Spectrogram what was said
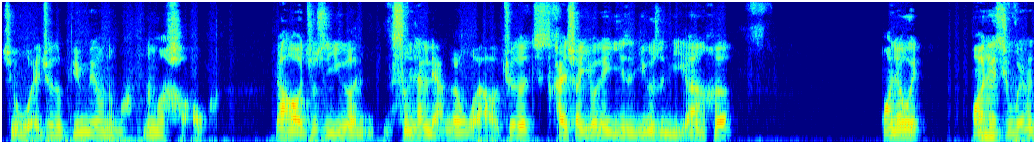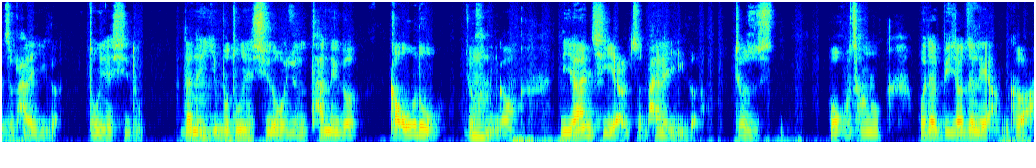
所以我也觉得并没有那么那么好。然后就是一个剩下两个人，我要觉得还算有点意思。一个是李安和王家卫，王家卫我原来只拍了一个《东邪西毒》，但那一部《东邪西毒》，我觉得他那个高度就很高。李安其实也只拍了一个，就是《卧虎藏龙》。我在比较这两个啊，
